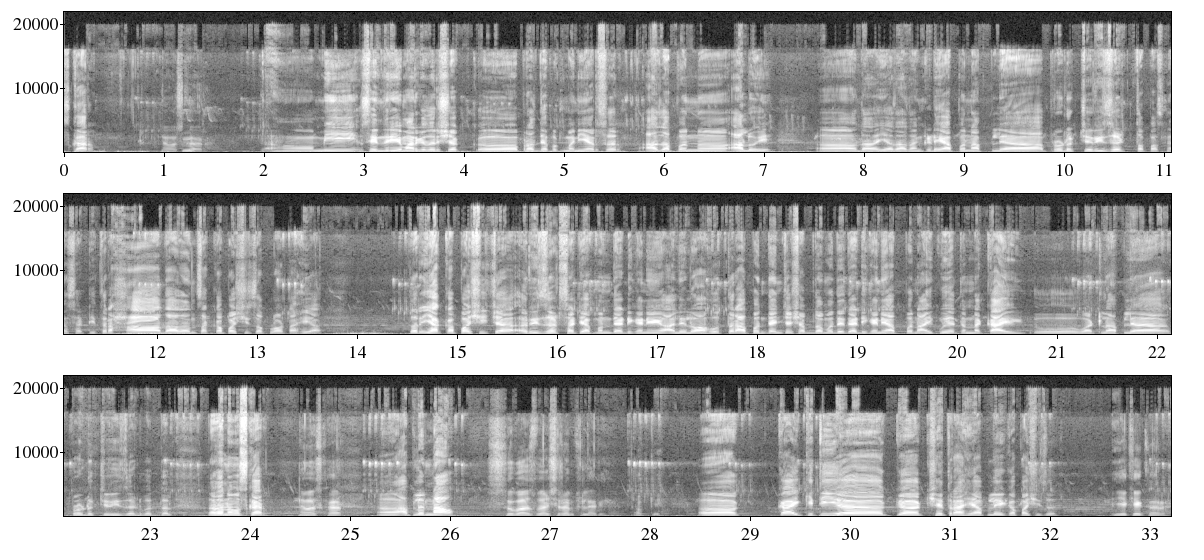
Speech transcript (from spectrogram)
नमस्कार. नमस्कार. मी सेंद्रिय मार्गदर्शक प्राध्यापक मनियार सर. आज आपण आलो आहे दा या दादांकडे. आपण आपल्या प्रोडक्टचे रिझल्ट तपासण्यासाठी. तर हा दादांचा कपाशीचा प्लॉट आहे. तर या कपाशीच्या रिझल्टसाठी आपण त्या ठिकाणी आलेलो आहोत. तर आपण त्यांच्या शब्दामध्ये त्या ठिकाणी आपण ऐकूया त्यांना काय वाटलं आपल्या प्रोडक्टचे रिझल्टबद्दल दादा नमस्कार. नमस्कार. आपलं नाव? सुभाष परशुराम खिलारी. ओके. काय किती अं, क- क्षेत्र आहे आपलं हे कपाशीचं एक एकर.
